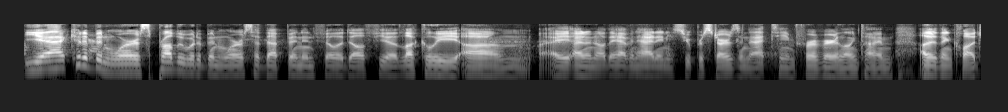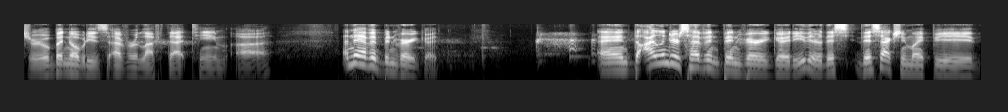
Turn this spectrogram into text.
Yeah, it could have been worse. Probably would have been worse had that been in Philadelphia. Luckily, um, I, I don't know. They haven't had any superstars in that team for a very long time, other than Claude Giroux. But nobody's ever left that team, uh, and they haven't been very good. And the Islanders haven't been very good either. This this actually might be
